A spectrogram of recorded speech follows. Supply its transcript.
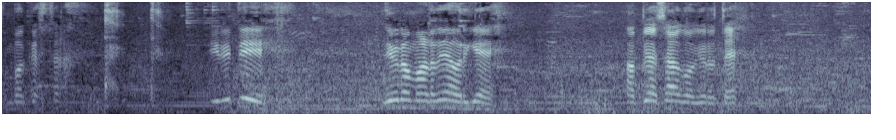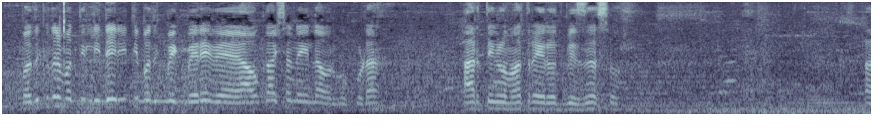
ತುಂಬ ಕಷ್ಟ. ಈ ರೀತಿ ಜೀವನ ಮಾಡದೆ ಅವರಿಗೆ ಅಭ್ಯಾಸ ಆಗೋಗಿರುತ್ತೆ. ಬದುಕಿದ್ರೆ ಮತ್ತೆ ಇಲ್ಲಿ ಇದೇ ರೀತಿ ಬದುಕಬೇಕು. ಬೇರೆ ಅವಕಾಶನೇ ಇಲ್ಲ ಅವ್ರಿಗೂ ಕೂಡ. ಆರು ತಿಂಗಳು ಮಾತ್ರ ಇರೋದು ಬಿಸ್ನೆಸ್ಸು ಆ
